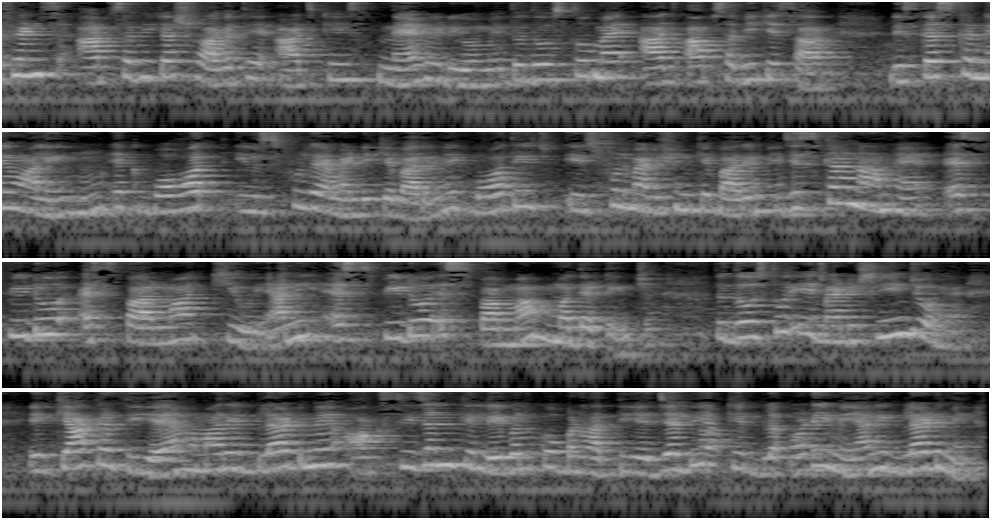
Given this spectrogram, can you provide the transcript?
फ्रेंड्स, आप सभी का स्वागत है आज के इस नए वीडियो में। तो दोस्तों, मैं आज आप सभी के साथ डिस्कस करने वाली हूँ एक बहुत यूजफुल रेमेडी के बारे में, एक बहुत ही यूजफुल मेडिसिन के बारे में, जिसका नाम है एस्पीडो एस्पार्मा क्यू यानी एस्पीडो एस्पार्मा मदर टिंचर तो दोस्तों, ये मेडिसिन जो है, ये क्या करती है? हमारे ब्लड में ऑक्सीजन के लेवल को बढ़ाती है। जब भी आपके बॉडी में, यानी ब्लड में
